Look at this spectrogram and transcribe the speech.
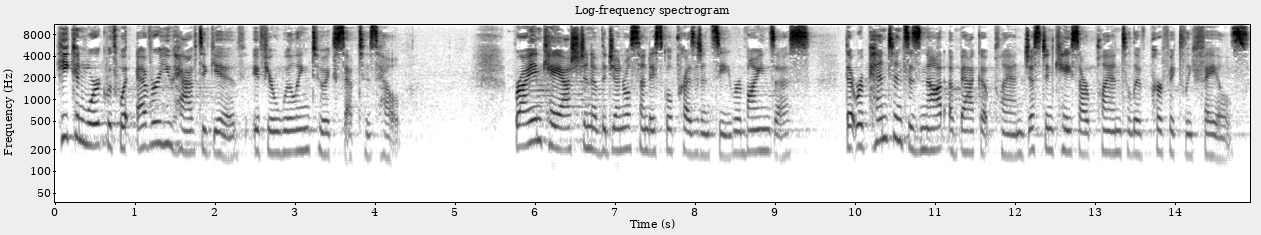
He can work with whatever you have to give if you're willing to accept His help. Brian K. Ashton of the General Sunday School Presidency reminds us that repentance is not a backup plan just in case our plan to live perfectly fails.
